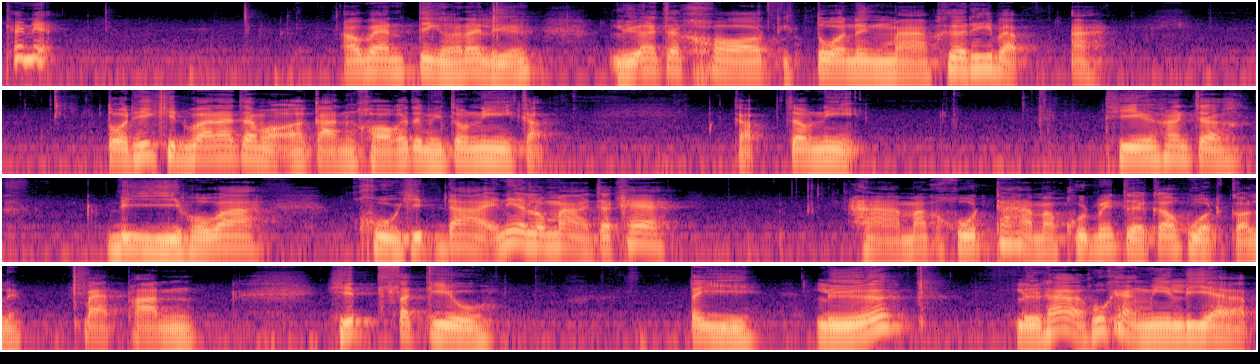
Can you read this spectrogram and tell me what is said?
แค่เนี้ยเอาแวนติงก็ได้หรือ หรืออาจจะคออีกตัวหนึ่งมาเพื่อที่แบบอะตัวที่คิดว่าน่าจะเหมาะกับการคอก็จะมีเจ้าหนี้กับ กับเจ้าหนี้ ที่ค่อนข้างจะดีเพราะว่าขู่ฮิตได้ เนี่ยลงมาอาจจะแค่ หามาคุดถ้าหามาคุดไม่เจอก็หวดก่อนเลยแปดพันฮิตสกิลตี หรือ หรือถ้าแบบผู้แข่งมีเลียแบบ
